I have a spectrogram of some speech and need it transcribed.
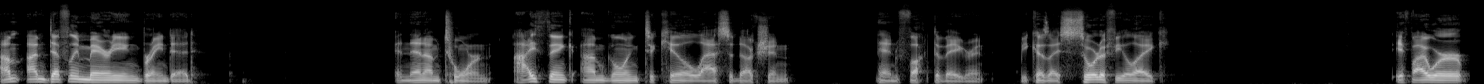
I'm I'm definitely marrying Brain Dead, and then I'm torn. I think I'm going to kill Last Seduction and fuck the Vagrant because I sort of feel like if I were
